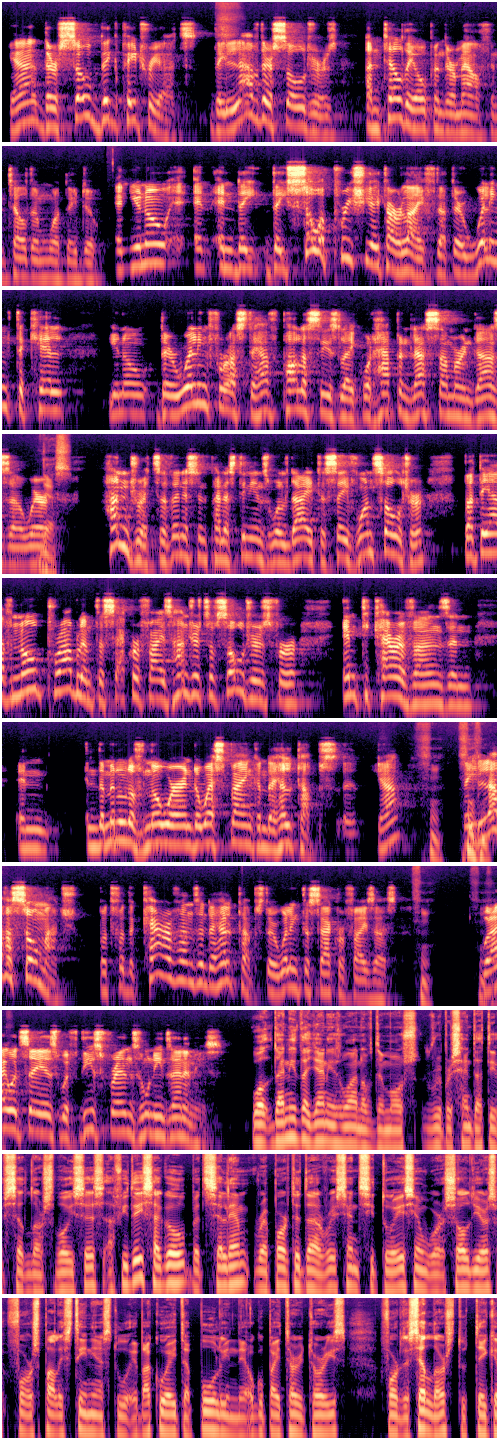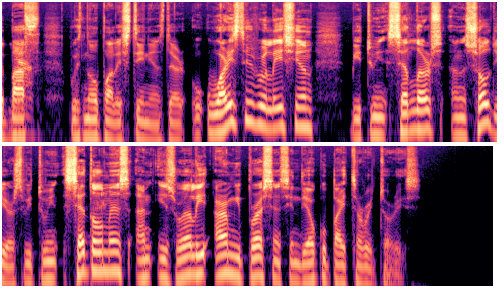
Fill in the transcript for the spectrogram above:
Yeah, they're so big patriots. They love their soldiers until they open their mouth and tell them what they do. And you know, and, and they they so appreciate our life that they're willing to kill, you know, they're willing for us to have policies like what happened last summer in Gaza where yes. hundreds of innocent Palestinians will die to save one soldier, but they have no problem to sacrifice hundreds of soldiers for empty caravans and and in the middle of nowhere in the West Bank and the hilltops. Uh, yeah? Hmm. they love us so much, but for the caravans and the hilltops, they're willing to sacrifice us. Hmm. what I would say is with these friends, who needs enemies? Well, Danny Dayan is one of the most representative settlers' voices. A few days ago, B'Tselem reported a recent situation where soldiers forced Palestinians to evacuate a pool in the occupied territories for the settlers to take a bath yeah. with no Palestinians there. What is the relation between settlers and soldiers, between settlements and Israeli army presence in the occupied territories?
